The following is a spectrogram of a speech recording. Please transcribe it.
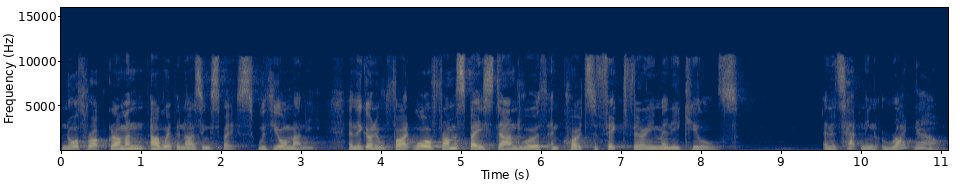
Northrop Grumman are weaponizing space with your money. And they're going to fight war from space down to Earth and, quotes, affect very many kills. And it's happening right now.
